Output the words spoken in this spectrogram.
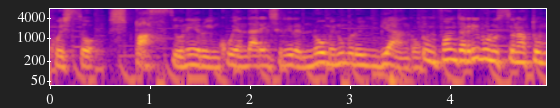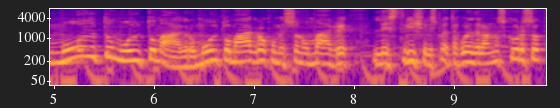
questo spazio nero in cui andare a inserire nome e numero in bianco. Un font rivoluzionato molto molto magro, molto magro come sono magre le strisce rispetto a quelle dell'anno scorso.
